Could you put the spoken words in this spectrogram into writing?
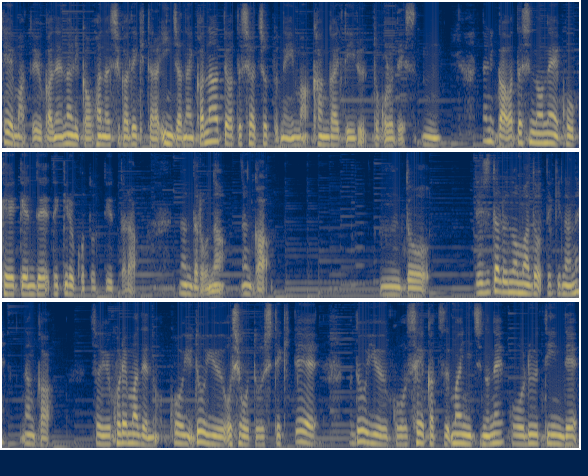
テーマというかね何かお話ができたらいいんじゃないかなって私はちょっとね今考えているところです。うん、何か私のねこう経験でできることって言ったらなんだろうななんかうんとデジタルノマド的なねなんかそういうこれまでのこういうどういうお仕事をしてきてどういうこう生活毎日のねこうルーティンで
